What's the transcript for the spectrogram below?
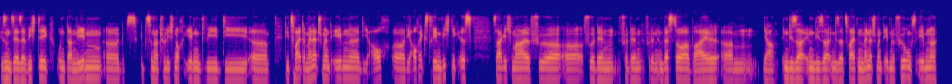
die sind sehr, sehr wichtig. Und daneben äh, gibt es natürlich noch irgendwie die, äh, die zweite Management-Ebene, die, auch, äh, die auch extrem wichtig ist, sage ich mal, für, äh, für, den, für, den, für den Investor, weil ähm, ja in dieser, in, dieser, in dieser zweiten Management-Ebene, Führungsebene,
